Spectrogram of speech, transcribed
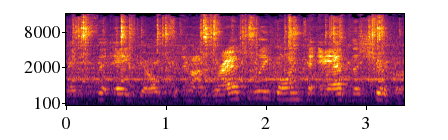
mix the egg yolks, and I'm gradually going to add the sugar.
